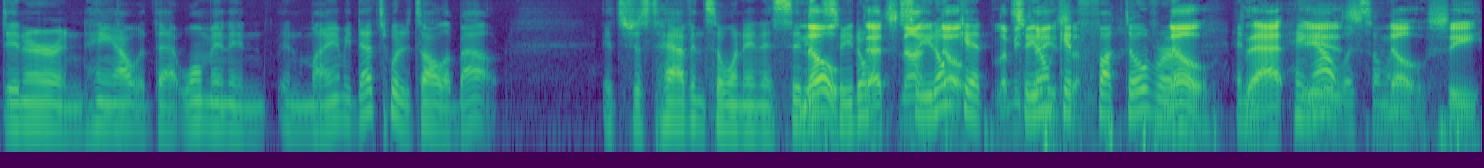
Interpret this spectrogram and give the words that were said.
dinner and hang out with that woman in in Miami. That's what it's all about. It's just having someone in a city, No, so you don't, that's so you don't no, get, let me so you don't you get something. fucked over. No, and that hang out with someone. no. See,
